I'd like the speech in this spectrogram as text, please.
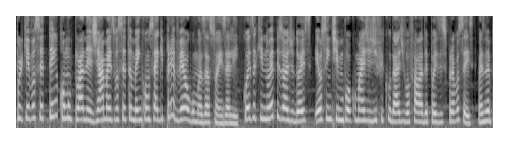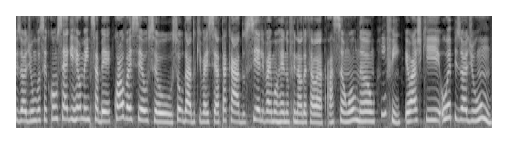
porque você tem como planejar, mas você também consegue prever algumas ações ali. Coisa que no episódio 2 eu senti um pouco mais de dificuldade, vou falar depois isso para vocês. Mas no episódio 1 você consegue realmente saber qual vai ser o seu soldado que vai ser atacado, se ele vai morrer no final daquela ação ou não. Enfim, eu acho que o episódio 1,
